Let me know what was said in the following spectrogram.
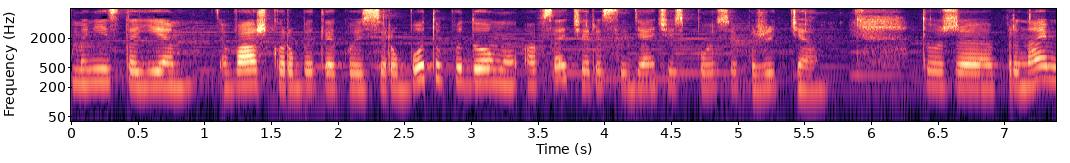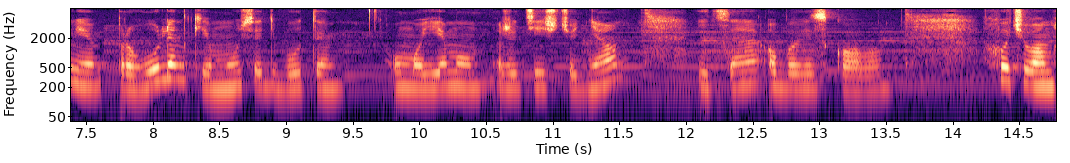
Мені стає важко робити якусь роботу по дому, а все через сидячий спосіб життя. Тож, е, принаймні, прогулянки мусять бути у моєму житті щодня, і це обов'язково. Хочу вам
